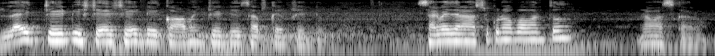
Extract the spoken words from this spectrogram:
లైక్ చేయండి షేర్ చేయండి కామెంట్ చేయండి సబ్స్క్రైబ్ చేయండి. సర్వేజన సుఖనోభవంతో నమస్కారం.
